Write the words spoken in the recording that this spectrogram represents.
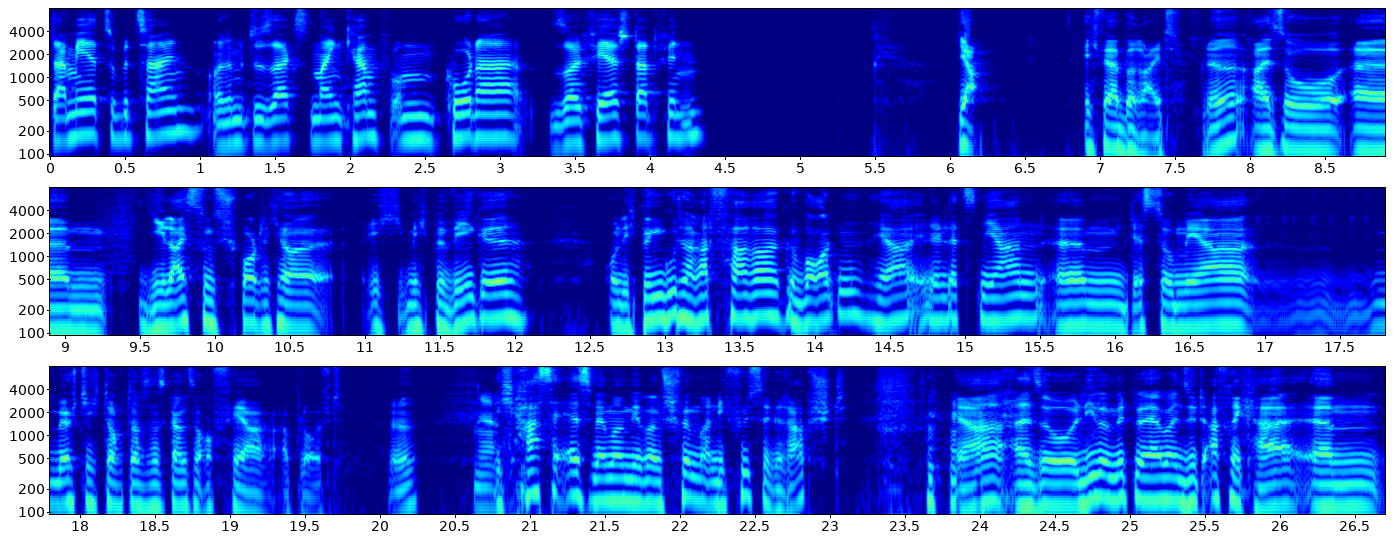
da mehr zu bezahlen? Oder damit du sagst, mein Kampf um Kona soll fair stattfinden? Ja, ich wäre bereit. Ne? Also ähm, je leistungssportlicher ich mich bewege, und ich bin ein guter Radfahrer geworden, ja, in den letzten Jahren, ähm, desto mehr möchte ich doch, dass das Ganze auch fair abläuft. Ne? Ja. Ich hasse es, wenn man mir beim Schwimmen an die Füße grapscht. ja, also liebe Mitbewerber in Südafrika, ähm,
